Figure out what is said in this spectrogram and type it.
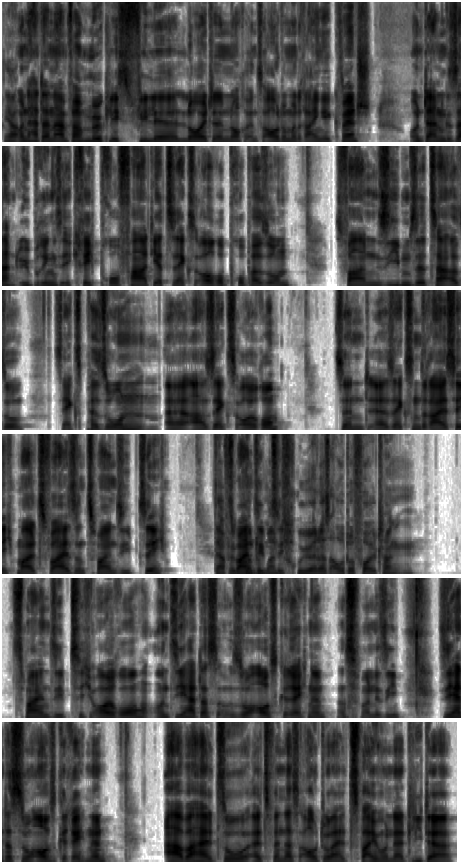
Ja. und hat dann einfach möglichst viele Leute noch ins Auto mit reingequetscht und dann gesagt, übrigens, ich kriege pro Fahrt jetzt 6 Euro pro Person. Es waren sieben Sitzer, also sechs Personen, äh, a 6 Euro sind äh, 36 mal 2 sind 72. Dafür konnte man 72 früher das Auto volltanken. 72 Euro und sie hat das so ausgerechnet, das war eine sie, sie hat das so ausgerechnet, aber halt so, als wenn das Auto halt 200 Liter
